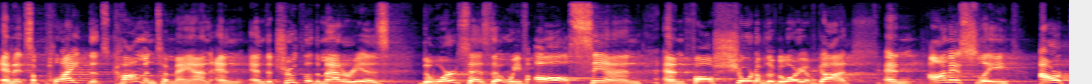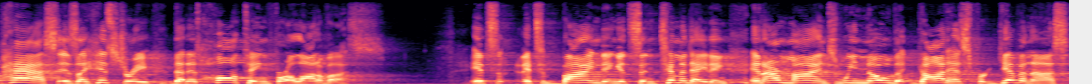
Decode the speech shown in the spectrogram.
and it's a plight that's common to man, and, and the truth of the matter is, the word says that we've all sinned and fall short of the glory of God. And honestly, our past is a history that is haunting for a lot of us. It's, it's binding, it's intimidating. In our minds, we know that God has forgiven us,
